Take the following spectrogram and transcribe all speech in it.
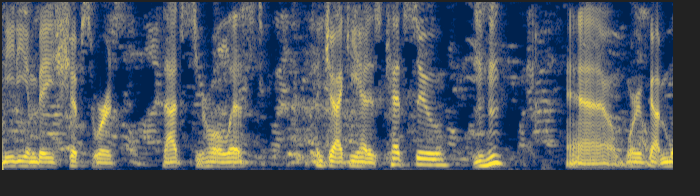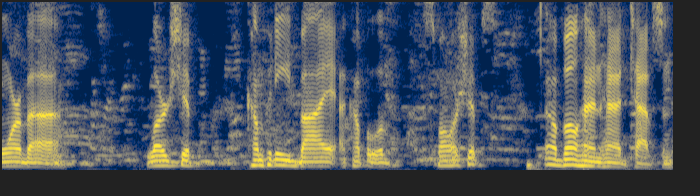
medium base ships where it's that's your whole list. And Jackie had his Ketsu. Mm-hmm. Uh, we've got more of a large ship accompanied by a couple of smaller ships. Oh, Bohan had Tavson.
